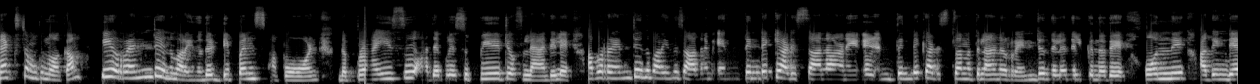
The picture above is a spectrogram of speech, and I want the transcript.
നെക്സ്റ്റ് നമുക്ക് നോക്കാം. ഈ റെന്റ് എന്ന് പറയുന്നത് ഡിപെൻഡ്സ് അപ്പോൺ ദ പ്രൈസ് അതേപോലെ സുപ്പീരിറ്റി ഓഫ് ലാൻഡ് അല്ലേ അപ്പൊ റെന്റ് എന്ന് പറയുന്ന സാധനം എന്തിന്റെയൊക്കെ അടിസ്ഥാനമാണ്? എന്തിന്റെയൊക്കെ അടിസ്ഥാനത്തിലാണ് റെന്റ് നിലനിൽക്കുന്നത്? ഒന്ന് അതിന്റെ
